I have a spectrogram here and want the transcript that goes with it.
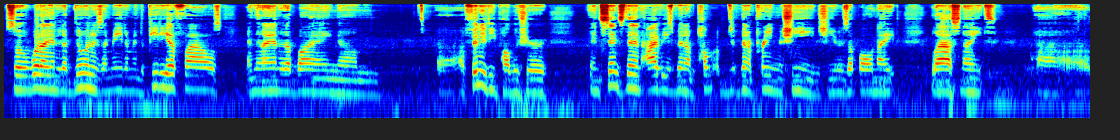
so what I ended up doing is I made them into PDF files, and then I ended up buying um, uh, Affinity Publisher. And since then, Ivy's been a pub, been a printing machine. She was up all night last night uh,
